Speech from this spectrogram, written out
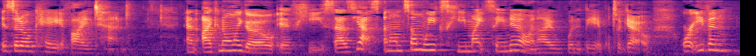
Is it okay if I attend?" And I can only go if he says yes. And on some weeks he might say no and I wouldn't be able to go. Or even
